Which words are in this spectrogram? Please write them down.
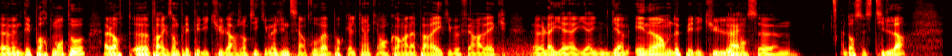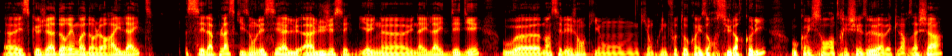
euh, même des porte-manteaux. Alors, euh, par exemple, les pellicules argentiques, imagine, c'est introuvable pour quelqu'un qui a encore un appareil qui veut faire avec. Euh, là, il y a, il y a une gamme énorme de pellicules Ouais. dans ce, dans ce style-là. Et ce que j'ai adoré, moi, dans leur highlight, c'est la place qu'ils ont laissée à l'U- à l'UGC. Il y a une, euh, une highlight dédiée où euh, ben, c'est les gens qui ont, qui ont pris une photo quand ils ont reçu leur colis, ou quand ils sont rentrés chez eux avec leurs achats,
